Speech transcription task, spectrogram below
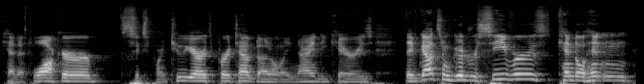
Kenneth Walker, 6.2 yards per attempt on only 90 carries. They've got some good receivers. Kendall Hinton,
